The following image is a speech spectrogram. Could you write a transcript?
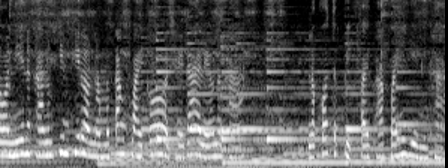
ตอนนี้นะคะน้ำจิ้มที่เรานำมาตั้งไฟก็ใช้ได้แล้วนะคะ แล้วก็จะปิดไฟพักไว้ให้เย็นค่ะ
